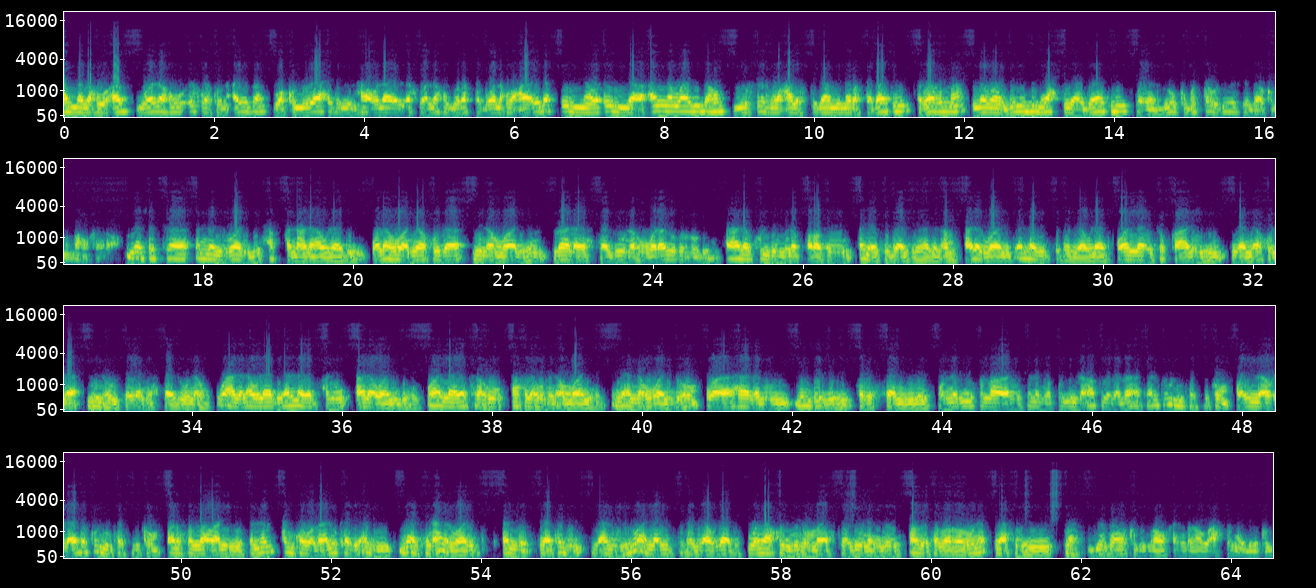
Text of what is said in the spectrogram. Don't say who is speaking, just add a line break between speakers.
أن له أب وله إخوة أيضا وكل واحد من هؤلاء الإخوة له مرتب وله عائلة إن إلا أن والدهم يصر على استلام مرتباتهم رغم لوازمهم واحتياجاتهم. ويرجوكم التوجيه جزاكم الله خيرا.
لا شك أن للوالد حقا على أولاده وله أن يأخذ من أموالهم ما لا يحتاجونه ولا يضر بهم على كل من الطرفين الاعتدال في هذا الأمر. على الوالد أن لا يكتف بأولاده وأن لا يشق عليهم بأن يأخذ منهم شيئا يحتاجونه. وعلى الأولاد أن لا يبخلوا على والدهم وأن لا يكرهوا أخذه من أموالهم لأنه والدهم وهذا من من بره والإحسان إليه. والنبي صلى الله عليه وسلم يقول إن أطيب ما أكلتم من كسبكم وإن أولادكم من كسبكم. قال صلى الله عليه وسلم أنت ومالك لأبيك لكن على الوالد أن يعتدل بأمره وأن لا يكتف بأولاده ويأخذ منهم ما يحتاجون إليه أو يتضررون بأخذه
نعم. جزاكم الله خيرا وأحسن إليكم.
